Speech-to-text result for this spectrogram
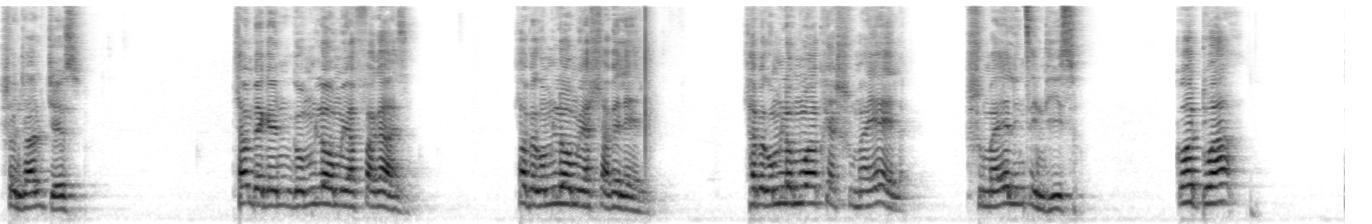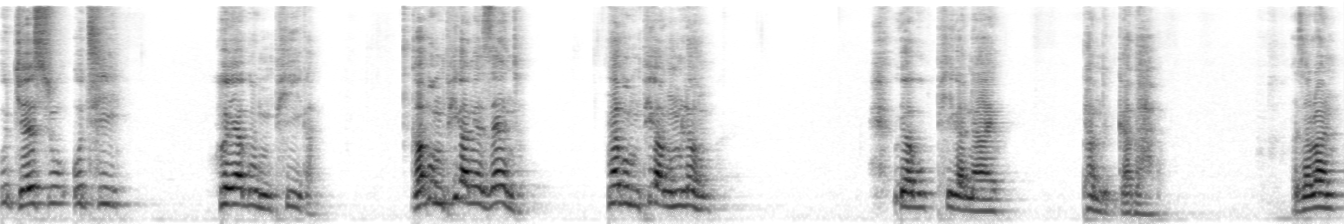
sho njalo uJesu mhlambe ke ngomlomo uyafakaza. Mhlambe ngomlomo uyahlabelela. Mhlambe ngomlomo wakho uyashumayela. Shumayela insindiso. Kodwa uJesu uthi hoya kumphika. Ngabe umphika ngezenzo? Ngabe umphika ngomlomo? Uyakuphika nayo phambi kukaBaba. Bazalwane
